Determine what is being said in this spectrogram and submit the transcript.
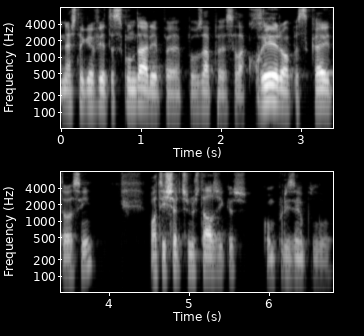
nesta gaveta secundária para, para usar para, sei lá, correr ou para skate ou assim. Ou t-shirts nostálgicas, como por exemplo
